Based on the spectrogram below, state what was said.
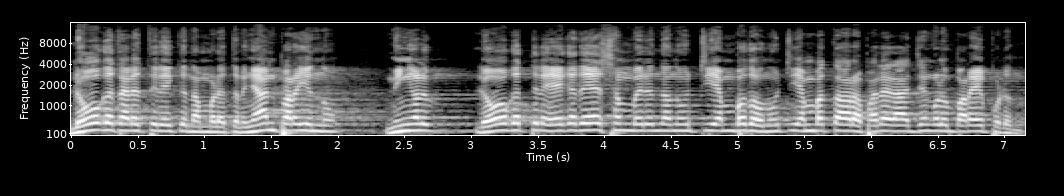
ലോകതലത്തിലേക്ക് നമ്മൾ എത്തണം. ഞാൻ പറയുന്നു നിങ്ങൾ ലോകത്തിൽ ഏകദേശം വരുന്ന നൂറ്റി എൺപതോ നൂറ്റി എൺപത്താറോ പല രാജ്യങ്ങളും പറയപ്പെടുന്നു.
